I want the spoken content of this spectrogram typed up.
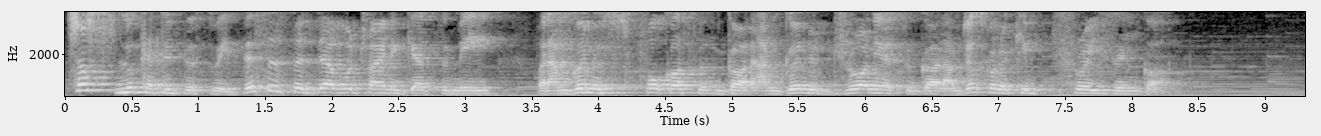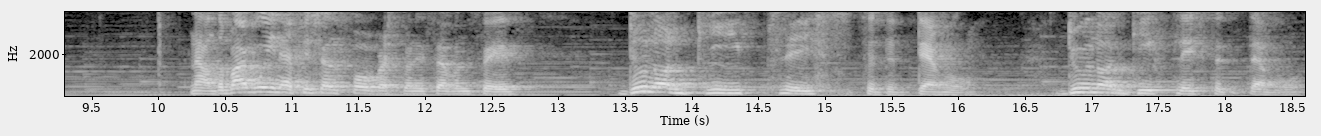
just look at it this way this is the devil trying to get to me, but I'm going to focus on God. I'm going to draw near to God. I'm just going to keep praising God. Now, the Bible in Ephesians 4, verse 27 says, Do not give place to the devil. Do not give place to the devil.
